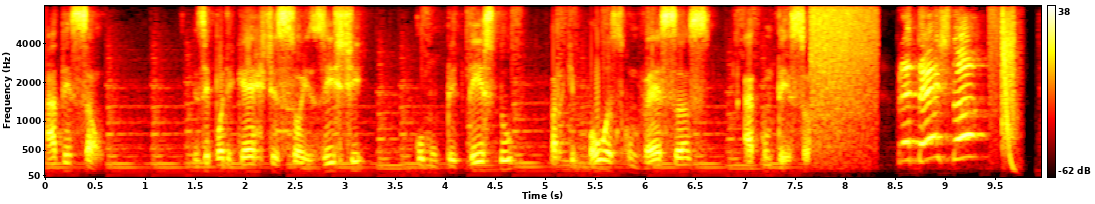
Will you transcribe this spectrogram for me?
Atenção! Esse podcast só existe como pretexto para que boas conversas aconteçam. Pretexto!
